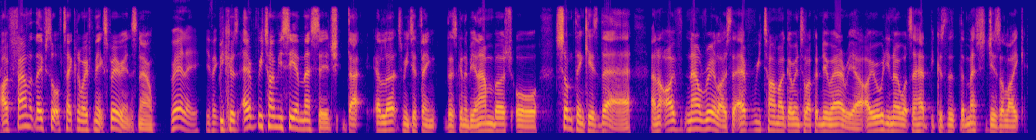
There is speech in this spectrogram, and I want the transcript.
I've found that they've sort of taken away from the experience now. really you think Because every time you see a message, that alerts me to think there's going to be an ambush or something is there. And I've now realised that every time I go into like a new area, I already know what's ahead because the, the messages are like.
